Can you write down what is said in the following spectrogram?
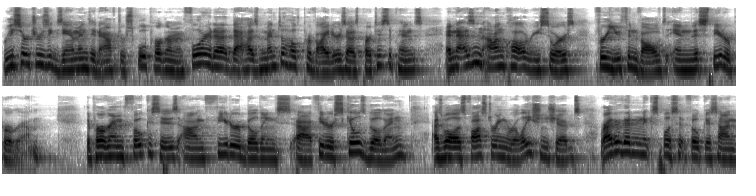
Researchers examined an after school program in Florida that has mental health providers as participants and as an on call resource for youth involved in this theater program. The program focuses on theater buildings, uh, theater skills building, as well as fostering relationships, rather than an explicit focus on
